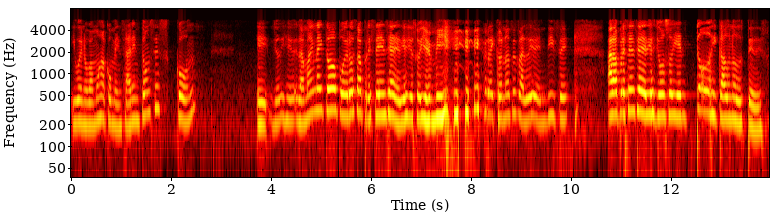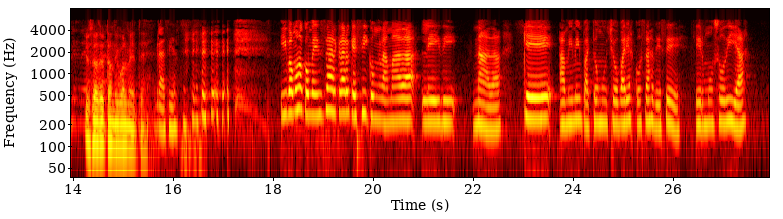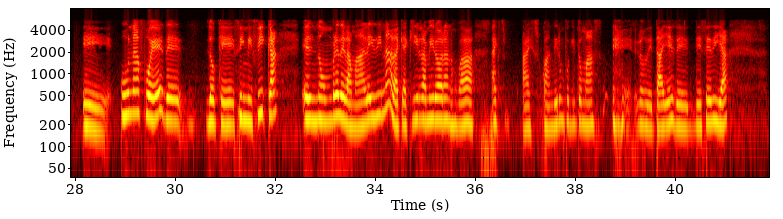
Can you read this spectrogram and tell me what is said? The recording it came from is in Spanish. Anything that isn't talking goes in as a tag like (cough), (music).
Y bueno, vamos a comenzar entonces con, eh, yo dije, la magna y todopoderosa presencia de Dios, yo soy en mí. (laughs) Reconoce, saluda y bendice a la presencia de Dios, yo soy en todos y cada uno de ustedes. Yo estoy aceptando igualmente. Gracias. (laughs) y vamos a comenzar, claro que sí, con la amada Lady Nada que a mí me impactó mucho varias cosas de ese hermoso día. Eh, una fue de lo que significa el nombre de la amada Lady Nada, que aquí Ramiro ahora nos va a, expandir un poquito más (laughs) los detalles de, ese día.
